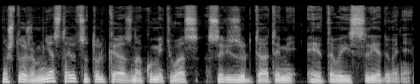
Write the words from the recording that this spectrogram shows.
Ну что же, мне остается только ознакомить вас с результатами этого исследования.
